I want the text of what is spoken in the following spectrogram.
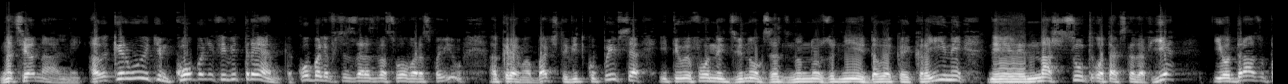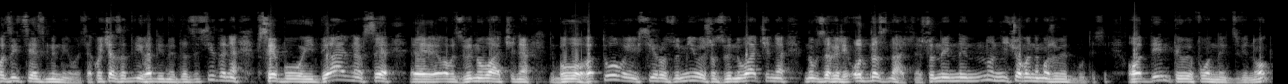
національний, але керують їм Коболєв і Вітренка. Коболєв зараз два слова розповів окремо. Бачите, відкупився і телефонний дзвінок з, з однієї далекої країни. Е, наш суд, отак сказав, є. І одразу позиція змінилася. Хоча за дві години до засідання все було ідеально, все е, звинувачення було готове, і всі розуміли, що звинувачення ну взагалі однозначне, що не, не, ну, нічого не може відбутися. Один телефонний дзвінок,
